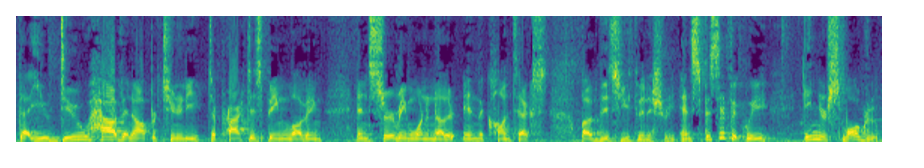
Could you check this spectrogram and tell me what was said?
that you do have an opportunity to practice being loving and serving one another in the context of this youth ministry, and specifically in your small group.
